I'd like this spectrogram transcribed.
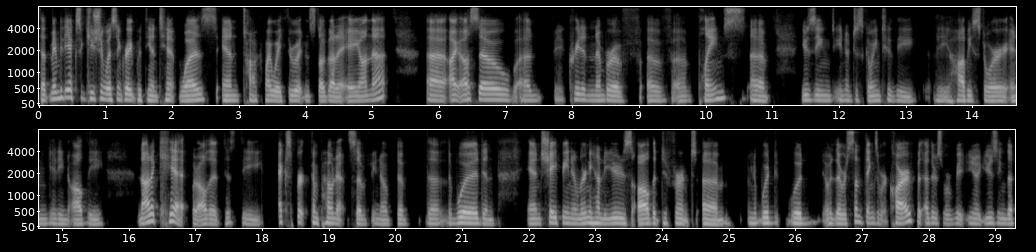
that maybe the execution wasn't great but the intent was and talked my way through it and still got an a on that. Uh, i also uh, created a number of of um, planes um, using you know just going to the the hobby store and getting all the not a kit but all the the, the expert components of you know the the the wood and and shaping and learning how to use all the different um, you know, wood wood. There were some things that were carved, but others were you know using the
